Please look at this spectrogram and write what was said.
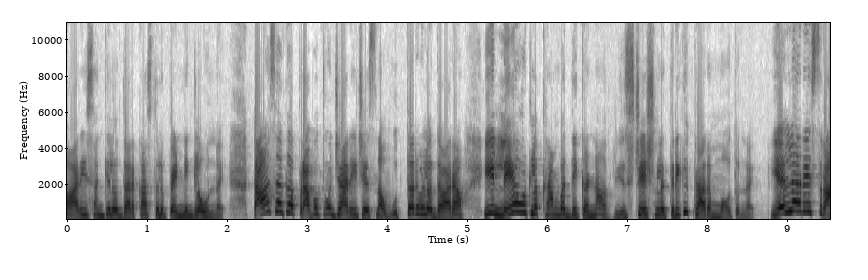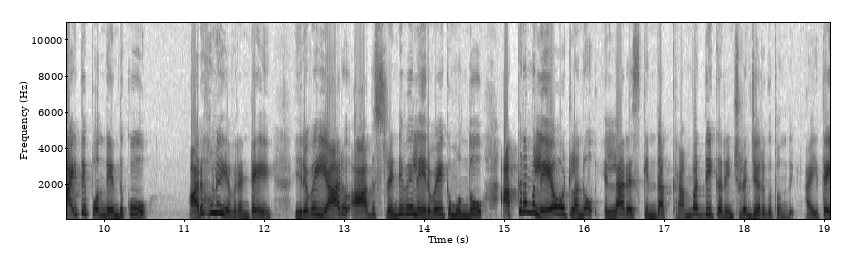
భారీ సంఖ్యలో దరఖాస్తులు పెండింగ్లో ఉన్నాయి. తాజాగా ప్రభుత్వం జారీ చేసిన ఉత్తర్వుల ద్వారా ఈ లేఅవుట్ల క్రమబద్ధీకరణ రిజిస్ట్రేషన్లు తిరిగి ప్రారంభమవుతున్నాయి. ఎల్ఆర్ఎస్ రాయితీ పొందేందుకు అర్హులు ఎవరంటే ఇరవై ఆరు ఆగస్టు రెండు వేల ఇరవైకి ముందు అక్రమ లేఅవుట్లను ఎల్ఆర్ఎస్ కింద క్రమబద్ధీకరించడం జరుగుతుంది. అయితే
